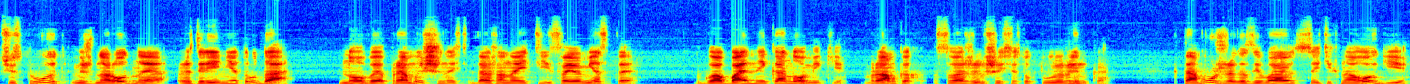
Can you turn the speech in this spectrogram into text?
Существует международное разделение труда. Новая промышленность должна найти свое место в глобальной экономике в рамках сложившейся структуры рынка. Тому же развиваются и технологии,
